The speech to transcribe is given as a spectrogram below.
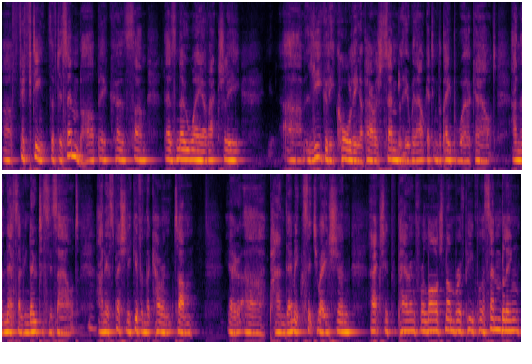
uh, 15th of December because um, there's no way of actually um, legally calling a parish assembly without getting the paperwork out and the necessary notices out, mm. and especially given the current um, you know, uh, pandemic situation, actually preparing for a large number of people assembling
